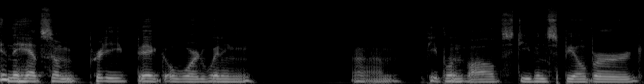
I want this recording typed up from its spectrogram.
and they have some pretty big award winning um, people involved Steven Spielberg,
